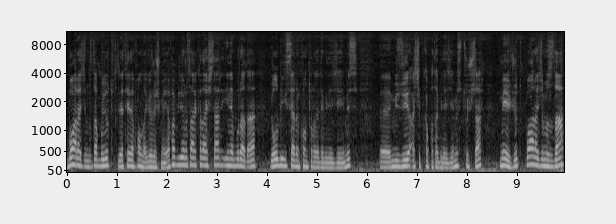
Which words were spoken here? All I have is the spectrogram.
Bu aracımızda Bluetooth ile telefonla görüşme yapabiliyoruz arkadaşlar. Yine burada yol bilgisayarını kontrol edebileceğimiz, e, müziği açıp kapatabileceğimiz tuşlar mevcut. Bu aracımızda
